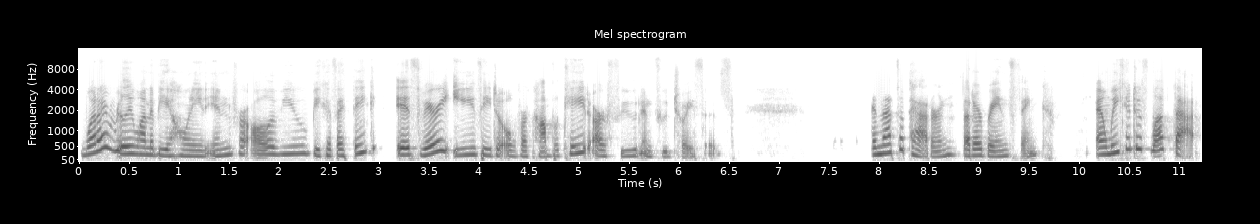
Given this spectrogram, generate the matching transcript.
what I really want to be honing in for all of you, because I think it's very easy to overcomplicate our food and food choices. And that's a pattern that our brains think. And we can just love that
